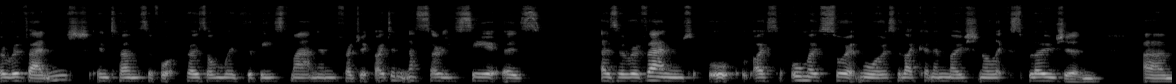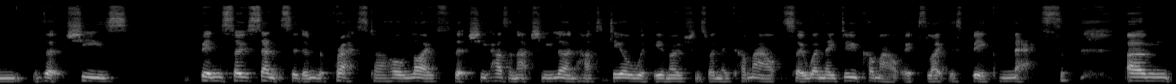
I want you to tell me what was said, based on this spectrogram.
a, revenge in terms of what goes on with the Beast Man and Frederick. I didn't necessarily see it as as a revenge, or I almost saw it more as like an emotional explosion um, that she's been so censored and repressed her whole life that she hasn't actually learned how to deal with the emotions when they come out. So when they do come out, it's like this big mess. Um,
